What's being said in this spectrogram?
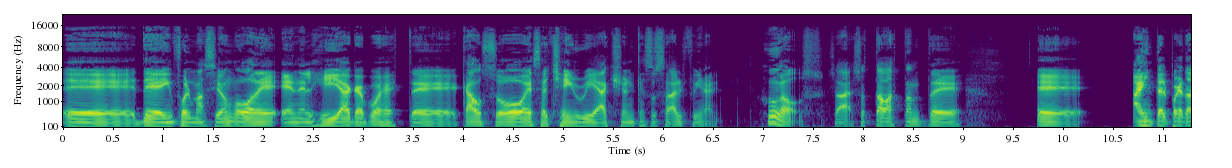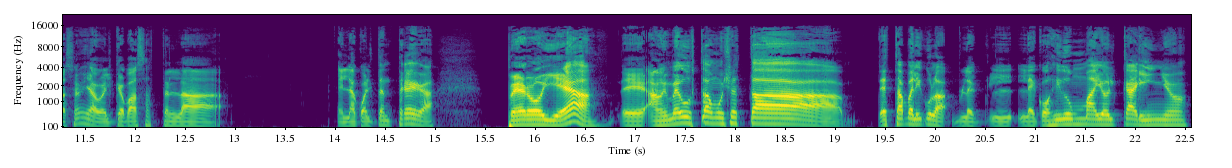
eh, de información o de energía que pues este causó ese chain reaction que sucede al final. Who knows? O sea, eso está bastante eh, a interpretación y a ver qué pasa hasta en la en la cuarta entrega. Pero yeah, eh, a mí me gusta mucho esta esta película. Le, he cogido un mayor cariño.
